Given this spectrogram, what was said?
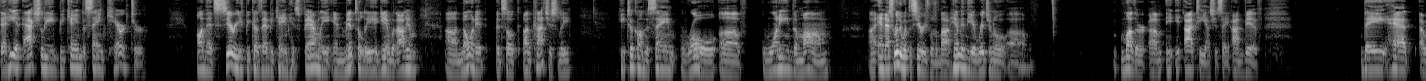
that he had actually became the same character on that series because that became his family and mentally, again, without him uh, knowing it, and so unconsciously, he took on the same role of wanting the mom uh, and that's really what the series was about. Him and the original um, mother, um, auntie, I should say, Aunt Viv. They had a,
